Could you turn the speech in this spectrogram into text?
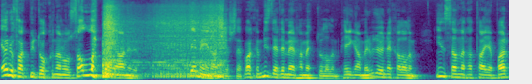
en ufak bir dokunan olsa Allah belanı ver. Demeyin arkadaşlar. Bakın bizler de merhametli olalım. Peygamberimiz örnek alalım. İnsanlar hata yapar.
